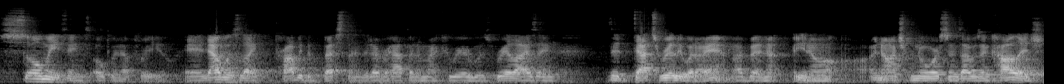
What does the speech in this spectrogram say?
so many things open up for you. And that was like probably the best thing that ever happened in my career was realizing that that's really what I am. I've been, you know, an entrepreneur since I was in college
